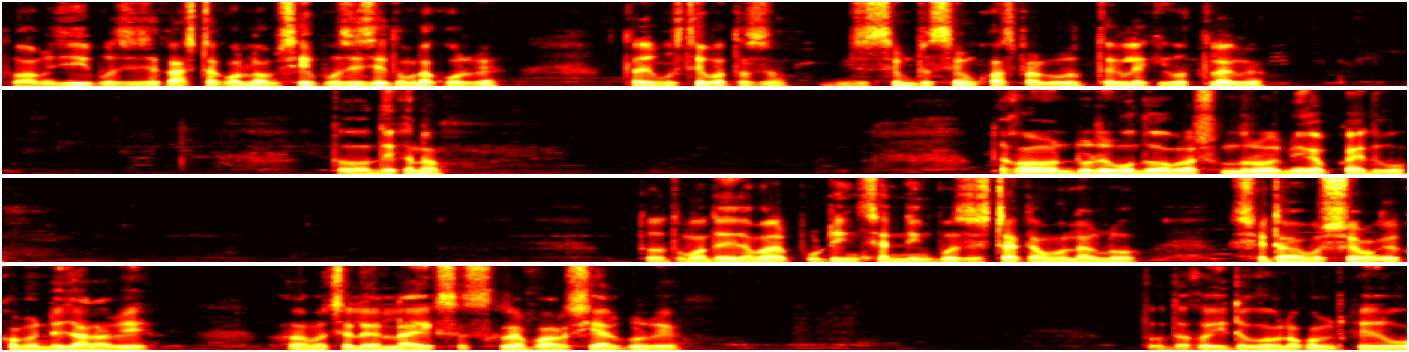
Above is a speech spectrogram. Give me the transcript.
তো আমি যেই প্রসেসে কাজটা করলাম, সেই প্রসেসে তোমরা করবে। তাহলে বুঝতে পারতেছো যে সেম টু সেম কাজ পার করতে গেলে কী করতে লাগবে। তো দেখে নাও। এখন ডোরের মধ্যে আমরা সুন্দরভাবে মেকআপ করে দেবো। তো তোমাদের আমার পুটিং স্যান্ডিং প্রসেসটা কেমন লাগল সেটা অবশ্যই আমাকে কমেন্টে জানাবে আর আমার চ্যানেল লাইক সাবস্ক্রাইব আর শেয়ার করবে। তো দেখো এটাকেও আমরা কমেন্ট করে দেবো।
